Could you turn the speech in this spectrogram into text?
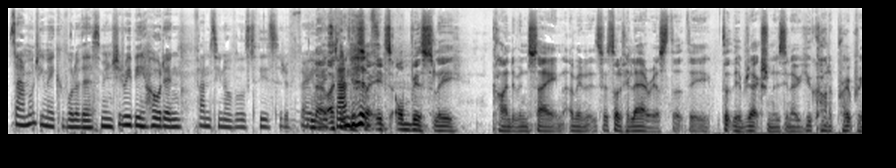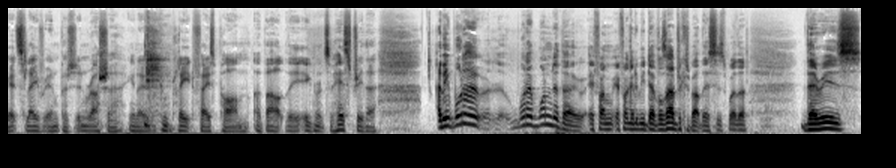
Sam, what do you make of all of this? I mean, should we be holding fantasy novels to these sort of very no, high standards? I think it's, uh, it's obviously kind of insane. I mean, it's sort of hilarious that the that the objection is, you know, you can't appropriate slavery and put it in Russia. You know, complete facepalm about the ignorance of history there. I mean, what I what I wonder though, if I'm if I'm going to be devil's advocate about this, is whether there is,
